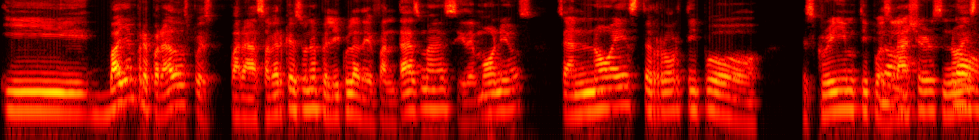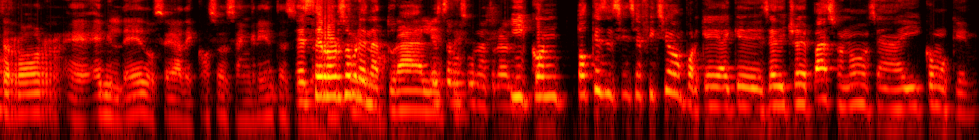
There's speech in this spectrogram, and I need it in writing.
Y vayan preparados pues para saber que es una película de fantasmas y demonios. O sea, no es terror tipo Scream, tipo slashers, no, es terror eh, Evil Dead, o sea, de cosas sangrientas. Es terror sobrenatural. Es terror este, sobrenatural. Y con toques de ciencia ficción, porque hay que, se ha dicho de paso, ¿no? O sea, hay como que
